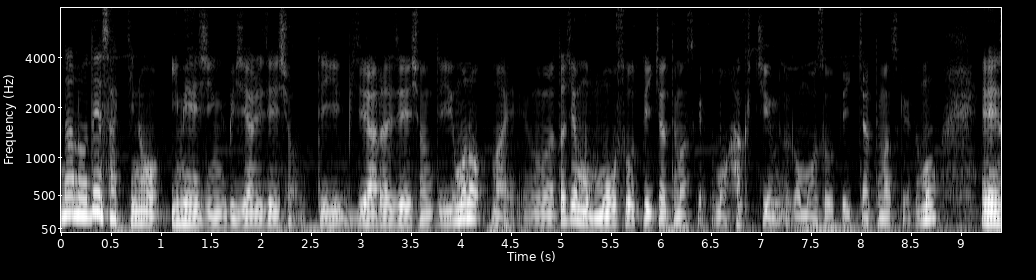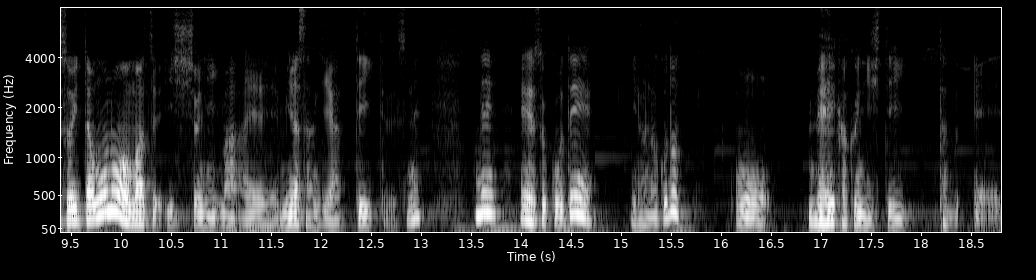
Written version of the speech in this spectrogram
なのでさっきのイメージング、ビジュアリゼーションっていう、ビジュアライゼーションっていうもの、まあ私はもう妄想って言っちゃってますけれども、ハクチウムとか妄想って言っちゃってますけれども、えー、そういったものをまず一緒に、まあえー、皆さんでやっていってですね。で、えー、そこでいろんなことを明確にしていった、え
